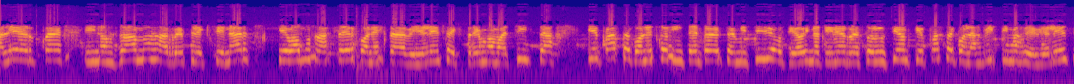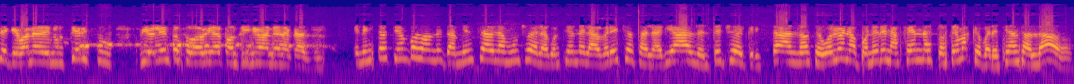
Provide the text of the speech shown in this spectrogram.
alerta y nos llama a reflexionar qué vamos a hacer con esta violencia extrema machista, qué pasa con estos intentos de femicidio que hoy no tienen resolución, qué pasa con las víctimas de violencia que van a denunciar y sus violentos todavía continúan en la calle en estos tiempos donde también se habla mucho de la cuestión de la brecha salarial, del techo de cristal, ¿no? Se vuelven a poner en agenda estos temas que parecían saldados.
